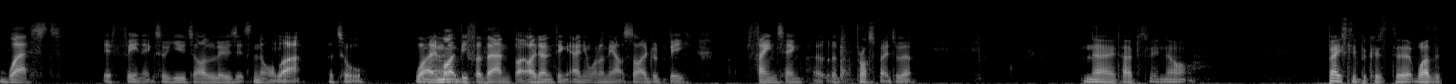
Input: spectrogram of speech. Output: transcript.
West, if Phoenix or Utah lose, it's not that at all. Well, it might be for them, but I don't think anyone on the outside would be fainting at the prospect of it. No, absolutely not. Basically, because the well, the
